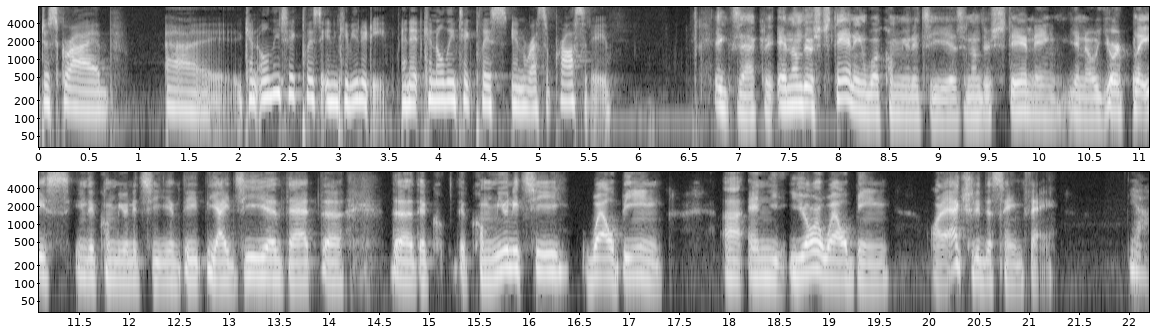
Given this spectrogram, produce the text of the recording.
describe uh, can only take place in community, and it can only take place in reciprocity. Exactly, and understanding what community is, and understanding you know your place in the community, and the the idea that the the the, the community well being uh, and your well-being are actually the same thing yeah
